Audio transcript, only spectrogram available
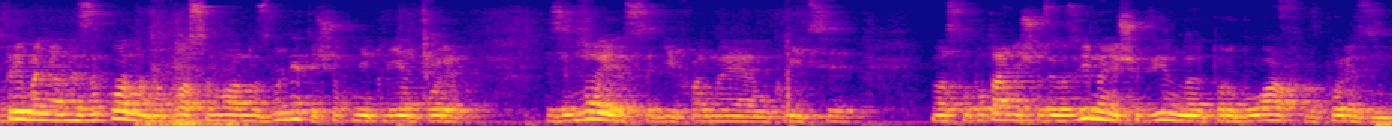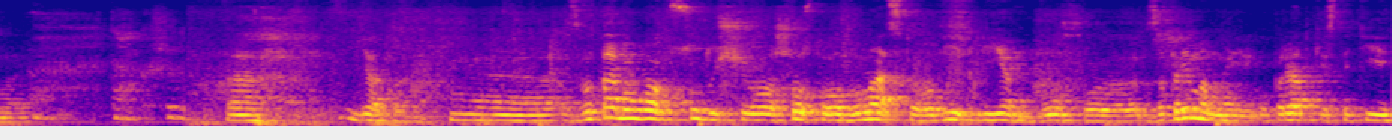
Отримання незаконно, ми просимо ну, звільнити, щоб мій клієнт поряд зі мною сидів, а не у клітці. У нас клопотання щодо його звільнення, щоб він перебував поряд зі мною. Так, що Е, Дякую. Е, Звертаємо увагу суду, що 6.12 мій клієнт був е, затриманий у порядку статті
